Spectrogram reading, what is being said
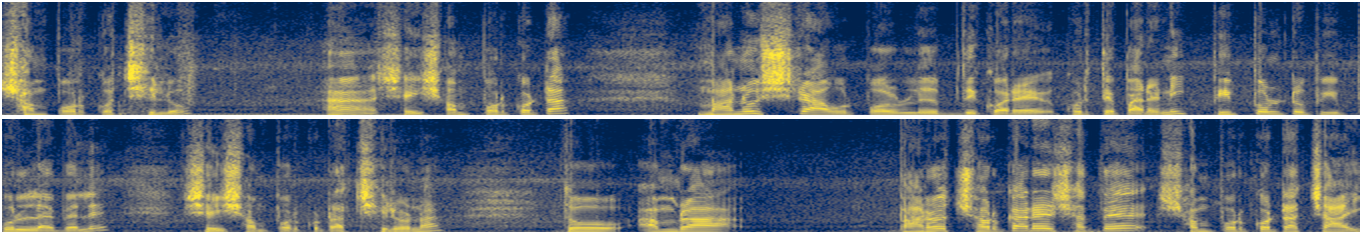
সম্পর্ক ছিল। হ্যাঁ সেই সম্পর্কটা মানুষরা উপলব্ধি করে, করতে পারেনি। পিপল টু পিপল লেভেলে সেই সম্পর্কটা ছিল না। তো আমরা ভারত সরকারের সাথে সম্পর্কটা চাই,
